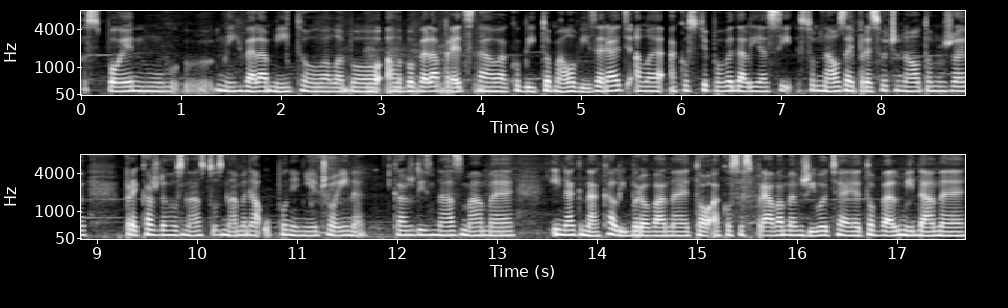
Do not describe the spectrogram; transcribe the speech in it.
spojených veľa mýtov alebo, alebo veľa predstav, ako by to malo vyzerať, ale ako ste povedali, ja si som naozaj presvedčená o tom, že pre každého z nás to znamená úplne niečo iné. Každý z nás máme inak nakalibrované to, ako sa správame v živote a je to veľmi dané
